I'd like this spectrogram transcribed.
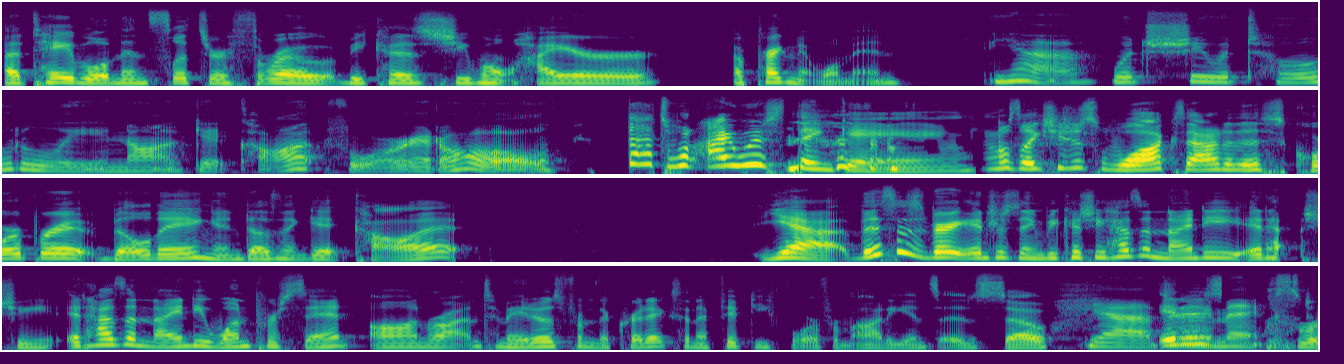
a table and then slits her throat because she won't hire a pregnant woman. Yeah, which she would totally not get caught for at all. That's what I was thinking. I was like, she just walks out of this corporate building and doesn't get caught. Yeah, this is very interesting because she has a 90 it she it has a 91% on Rotten Tomatoes from the critics and a 54 from audiences. So, Yeah, it is mixed. pr-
